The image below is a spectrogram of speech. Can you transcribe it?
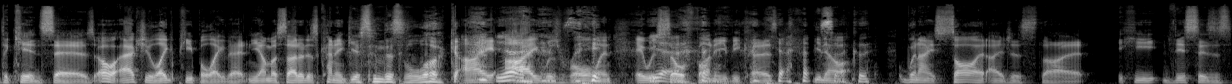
The kid says, "Oh, I actually like people like that," and Yamasato just kind of gives him this look. I Yeah. I was rolling. It was so funny because Yeah, you know exactly. when I saw it, I just thought he this is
